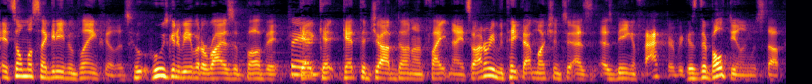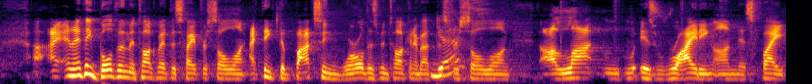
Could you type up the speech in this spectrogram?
it's almost like an even playing field. It's who, who's going to be able to rise above it, get, get, get, the job done on fight night. So I don't even take that much into as, as being a factor because they're both dealing with stuff. I, and I think both of them have been talking about this fight for so long. I think the boxing world has been talking about this yes. for so long. A lot is riding on this fight.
